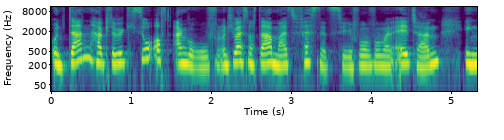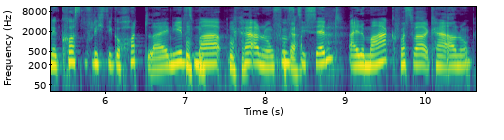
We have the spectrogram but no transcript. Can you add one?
Und dann habe ich da wirklich so oft angerufen. Und ich weiß noch damals, Festnetztelefon von meinen Eltern, irgendeine kostenpflichtige Hotline, jedes Mal, keine Ahnung, 50 Cent, eine Mark, was war, keine Ahnung.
